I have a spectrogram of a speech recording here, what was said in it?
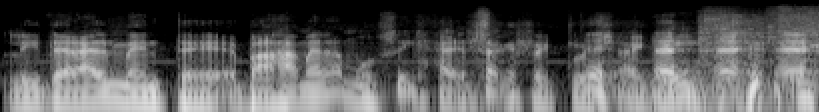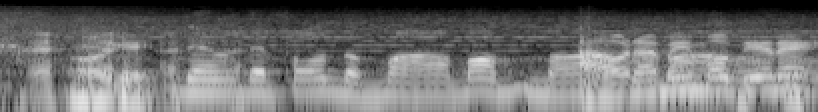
literalmente. Bájame la música esa que se escucha aquí. Ok. De, de fondo. Mamá, mamá. Ahora mismo tiene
